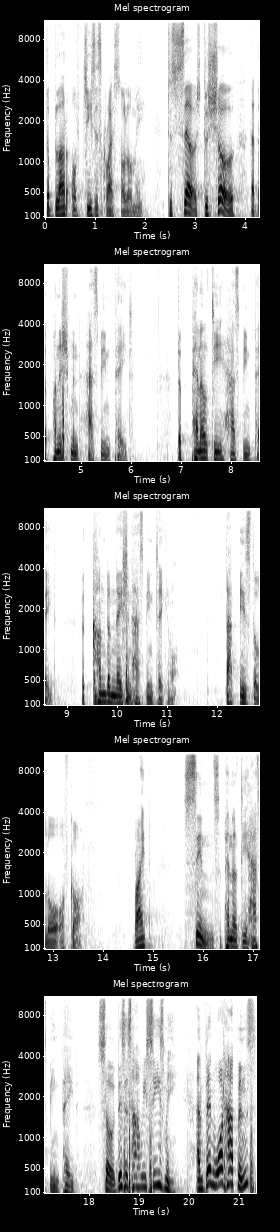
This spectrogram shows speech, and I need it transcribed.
The blood of Jesus Christ all over me to, search, to show that the punishment has been paid. The penalty has been paid. The condemnation has been taken off. That is the law of God. Right? Sin's penalty has been paid. So this is how he sees me. And then what happens?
